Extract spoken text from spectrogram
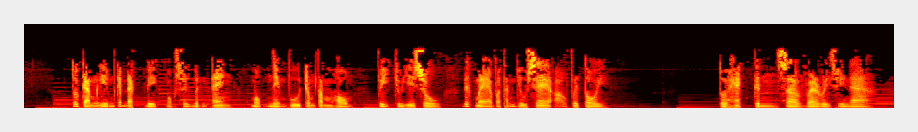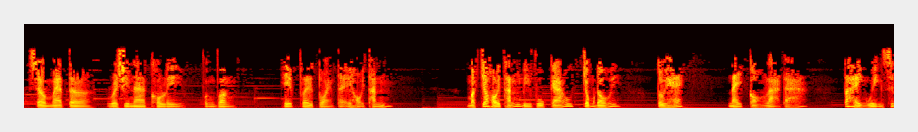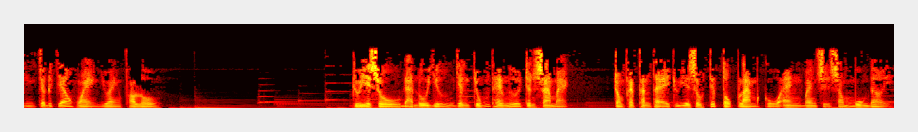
Tôi cảm nghiệm cách đặc biệt một sự bình an, một niềm vui trong tâm hồn vì Chúa Giêsu, Đức Mẹ và Thánh Du Xe ở với tôi. Tôi hát kinh Salve Regina, Salmater Regina Coli, vân vân, hiệp với toàn thể hội thánh. Mặc cho hội thánh bị vu cáo, chống đối, tôi hát, này con là đá, ta hãy nguyện xin cho Đức Giáo Hoàng Gioan Phaolô. Chúa Giêsu đã nuôi dưỡng dân chúng theo người trên sa mạc. Trong phép thánh thể, Chúa Giêsu tiếp tục làm của an ban sự sống muôn đời.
